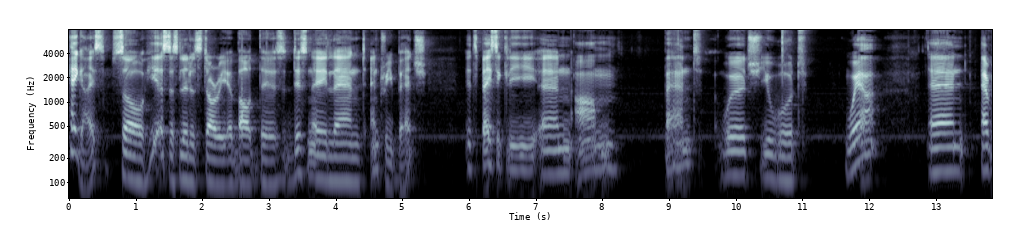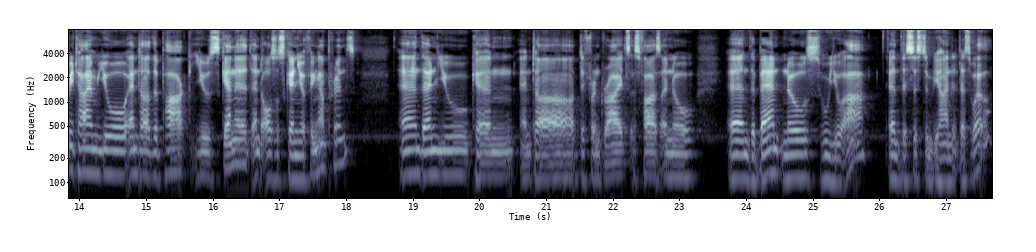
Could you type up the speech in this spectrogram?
Hey guys, so here's this little story about this Disneyland entry badge. It's basically an arm band which you would wear and every time you enter the park you scan it and also scan your fingerprints and then you can enter different rides as far as I know and the band knows who you are and the system behind it as well.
